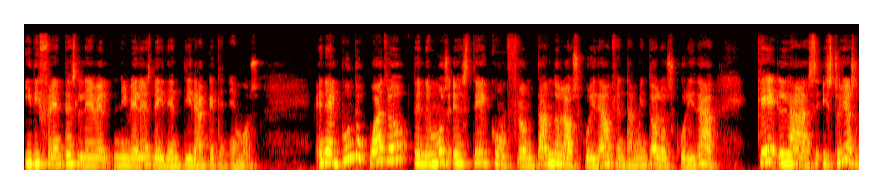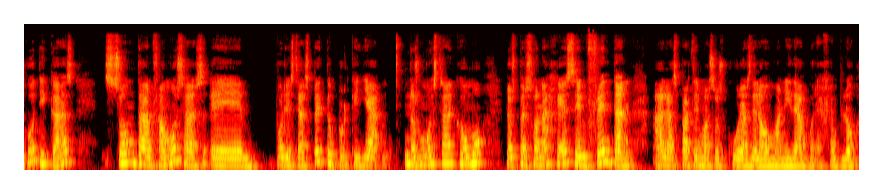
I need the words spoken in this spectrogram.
y diferentes niveles de identidad que tenemos. En el punto 4 tenemos este confrontando la oscuridad, enfrentamiento a la oscuridad, que las historias góticas son tan famosas eh, por este aspecto, porque ya nos muestran cómo los personajes se enfrentan a las partes más oscuras de la humanidad. Por ejemplo,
